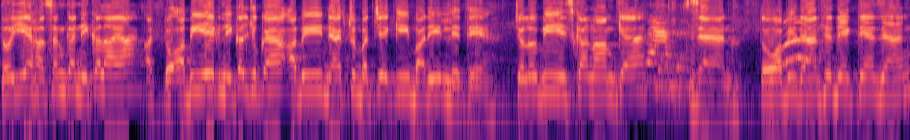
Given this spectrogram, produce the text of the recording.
तो ये हसन का निकल आया। तो अभी एक निकल चुका है अभी नेक्स्ट बच्चे की बारी लेते हैं। चलो भी इसका नाम क्या है? जैन। तो अभी जैन से देखते हैं जैन।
